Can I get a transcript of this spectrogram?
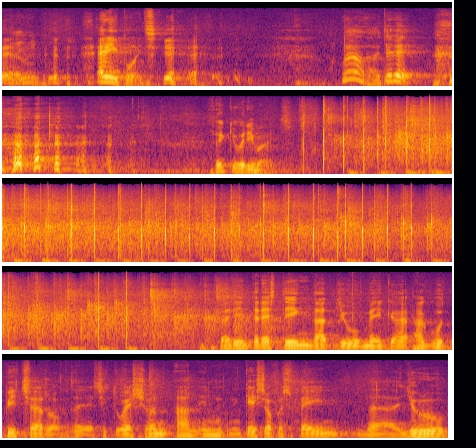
any points. any points, yeah. Well, I did it. Thank you very much. Very interesting that you make a, a, good picture of the situation, and in, in case of Spain, the, you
